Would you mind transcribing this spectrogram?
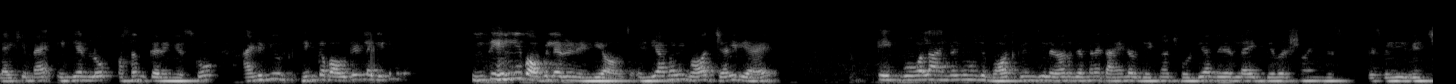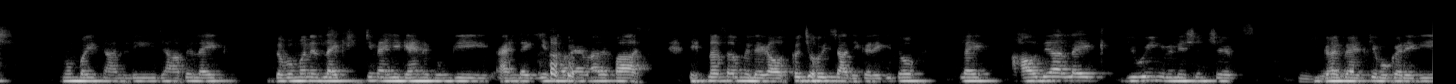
लाइक like, मैं इंडियन लोग पसंद करेंगे इसको and if you think about it like it is insanely popular in India also India में भी बहुत चल गया है। एक वो वाला एंगल भी मुझे बहुत क्रिंजी लगा था जब मैंने काइंड ऑफ़ देखना छोड़ दिया where like they were showing this this very rich Mumbai family जहाँ पे like the woman is like कि मैं ये गहने दूँगी एंड लाइक ये सब है हमारे पास इतना सब मिलेगा उसको जो भी शादी करेगी। तो like how they are like viewing relationships घर बैठ के वो करेगी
